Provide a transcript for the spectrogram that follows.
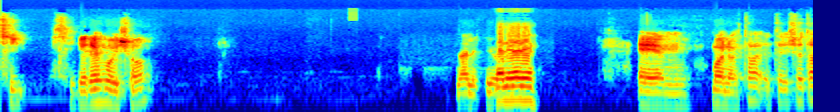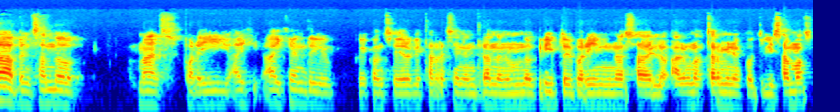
Sí, si querés voy yo. Dale, Dale, dale. Em, bueno, este, yo estaba pensando más, por ahí hay, hay gente que, considero que está recién entrando en el mundo cripto y por ahí no sabe algunos términos que utilizamos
